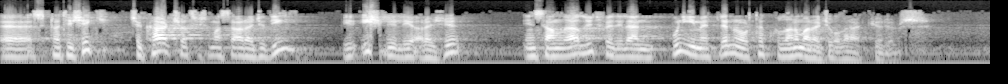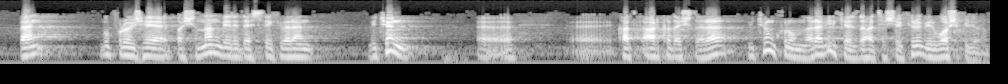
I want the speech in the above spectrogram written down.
e, stratejik çıkar çatışması aracı değil, bir işbirliği aracı, insanlığa lütfedilen bu nimetlerin ortak kullanım aracı olarak görüyoruz. Ben bu projeye başından beri destek veren bütün e, e, arkadaşlara, bütün kurumlara bir kez daha teşekkürü bir borç biliyorum.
